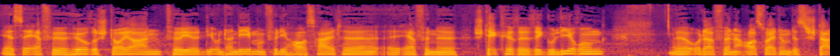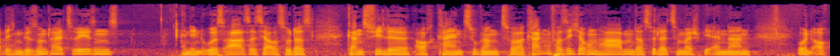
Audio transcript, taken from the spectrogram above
Er ist eher für höhere Steuern für die Unternehmen und für die Haushalte, äh, eher für eine stärkere Regulierung äh, oder für eine Ausweitung des staatlichen Gesundheitswesens. In den USA ist es ja auch so, dass ganz viele auch keinen Zugang zur Krankenversicherung haben. Das will er zum Beispiel ändern. Und auch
